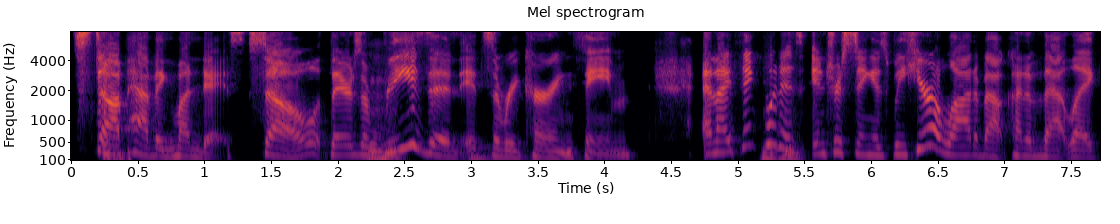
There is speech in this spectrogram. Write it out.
stop mm-hmm. having Mondays. So there's a mm-hmm. reason it's a recurring theme. And I think what mm-hmm. is interesting is we hear a lot about kind of that like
